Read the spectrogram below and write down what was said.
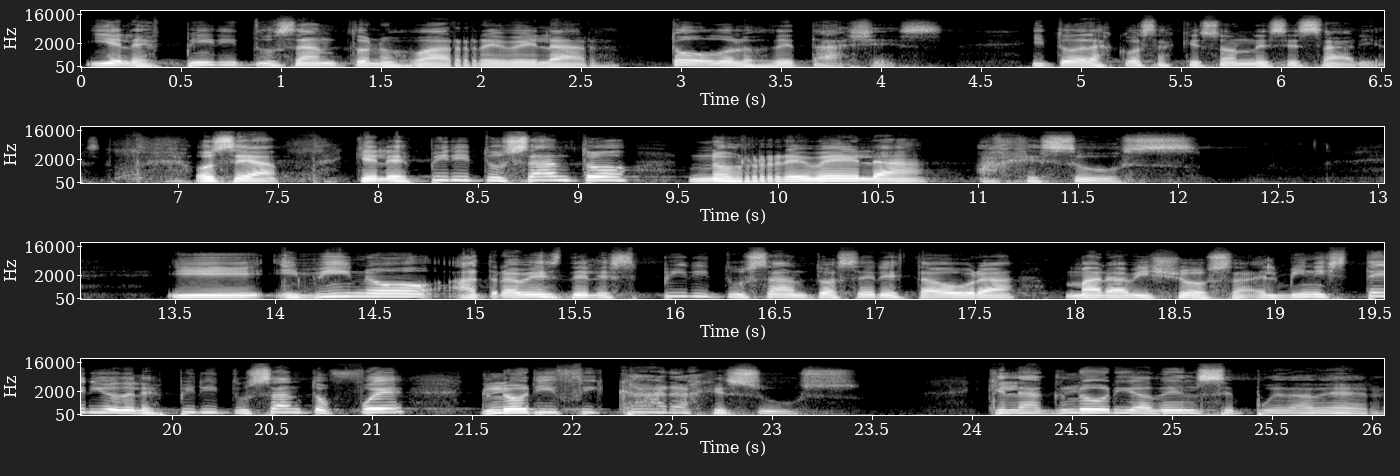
y el Espíritu Santo nos va a revelar todos los detalles y todas las cosas que son necesarias. O sea, que el Espíritu Santo nos revela a Jesús y, vino a través del Espíritu Santo a hacer esta obra maravillosa. El ministerio del Espíritu Santo fue glorificar a Jesús, que la gloria de Él se pueda ver.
